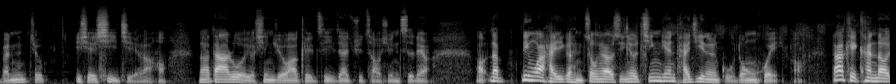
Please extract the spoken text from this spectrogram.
反正就。一些细节了哈，那大家如果有兴趣的话，可以自己再去找寻资料。好，那另外还有一个很重要的事情，就是今天台积电的股东会，啊，大家可以看到，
